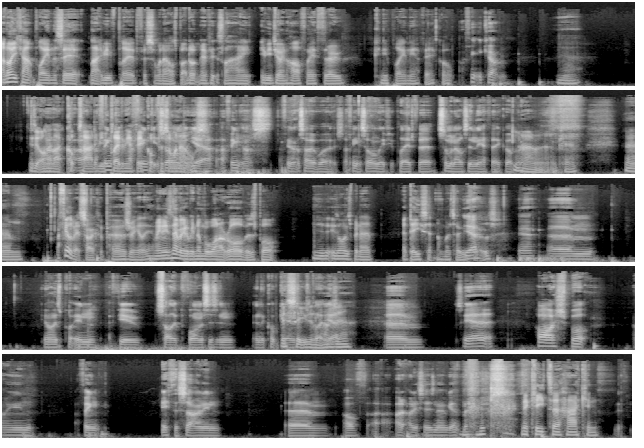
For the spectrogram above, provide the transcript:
I know you can't play in the same like if you've played for someone else, but I don't know if it's like if you join halfway through, can you play in the FA Cup? I think you can. Yeah. Is it only I- like cup I- side if you've played in the I FA Cup for someone only- else? Yeah, I think that's I think that's how it works. I think it's only if you played for someone else in the FA Cup. Right, right, okay. Um, I feel a bit sorry for Pears, really. I mean, he's never going to be number one at Rovers, but he's always been a, a decent number two Yeah. for us. Yeah. Um, you know, he's put in a few solid performances in, in the cup games This season, played, has, yeah. Um, so yeah, harsh, but I mean, I think if the signing um, of how how do you say his name again? Nikita Haikin.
